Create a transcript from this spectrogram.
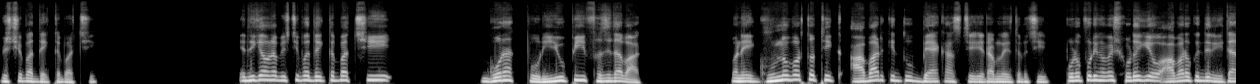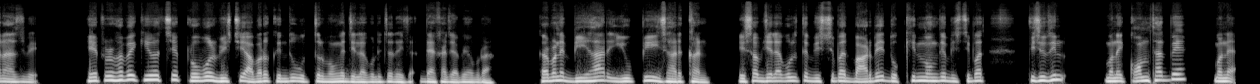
বৃষ্টিপাত দেখতে পাচ্ছি। এদিকে আমরা বৃষ্টিপাত দেখতে পাচ্ছি গোরখপুর, ইউপি ফজিদাবাদ মানে এই ঘূর্ণবর্ত ঠিক আবার কিন্তু ব্যাক আসছে, যেটা আমরা দেখতে পাচ্ছি। পুরোপুরিভাবে সরে গিয়েও আবারও কিন্তু রিটার্ন আসবে। এর প্রভাবে কি হচ্ছে? প্রবল বৃষ্টি আবারও কিন্তু উত্তরবঙ্গের জেলাগুলিতে দেখা- যাবে আমরা। তার মানে বিহার ইউপি ঝাড়খণ্ড, এসব জেলাগুলিতে বৃষ্টিপাত বাড়বে, দক্ষিণবঙ্গে বৃষ্টিপাত কিছুদিন মানে কম থাকবে। মানে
